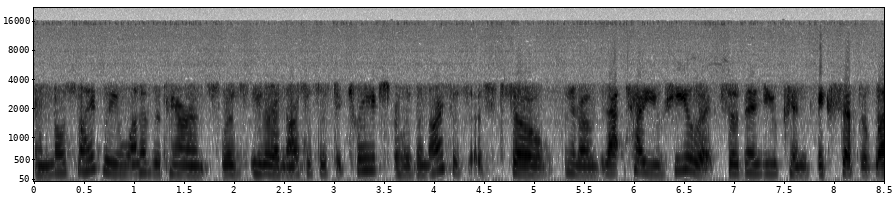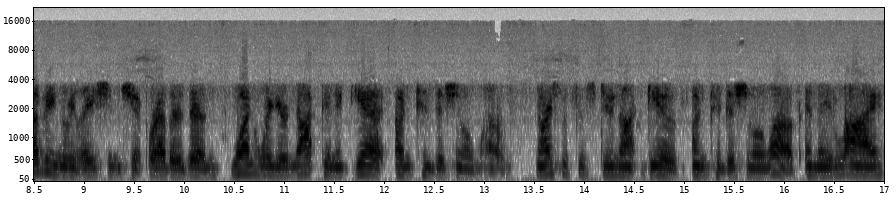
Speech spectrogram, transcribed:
and most likely one of the parents was either a narcissistic trait or was a narcissist. So, you know, that's how you heal it. So then you can accept a loving relationship rather than one where you're not going to get unconditional love. Narcissists do not give unconditional love, and they lie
